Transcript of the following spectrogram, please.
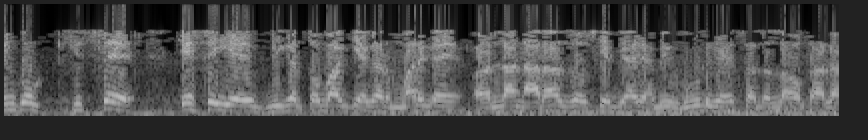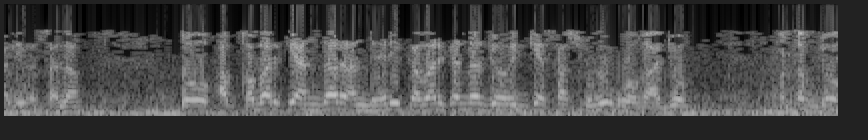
ان کو کس سے کیسے یہ بیگر توبہ کی اگر مر گئے اور اللہ ناراض ہو اس کے پیارے ابھی روٹ گئے صلی اللہ تعالی علیہ وسلم تو اب قبر کے اندر اندھیری قبر کے اندر جو ان کے ساتھ سلوک ہوگا جو مطلب جو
